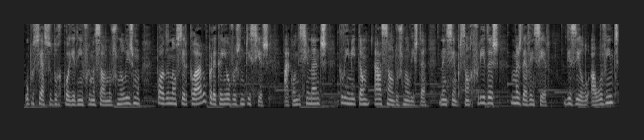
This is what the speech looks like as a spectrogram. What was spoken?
O processo de recolha de informação no jornalismo pode não ser claro para quem ouve as notícias. Há condicionantes que limitam a ação do jornalista. Nem sempre são referidas, mas devem ser dizê-lo ao ouvinte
